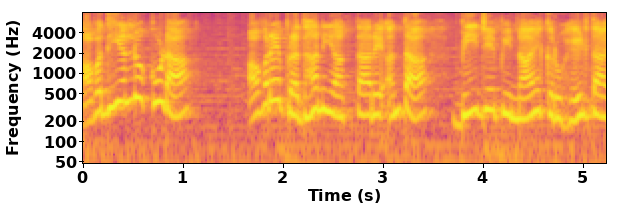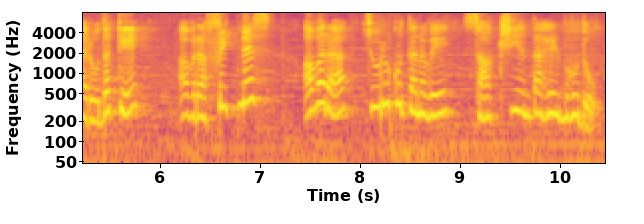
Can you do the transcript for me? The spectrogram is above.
ಅವಧಿಯಲ್ಲೂ ಕೂಡ ಅವರೇ ಪ್ರಧಾನಿಯಾಗ್ತಾರೆ ಅಂತ ಬಿಜೆಪಿ ನಾಯಕರು ಹೇಳ್ತಾ ಇರೋದಕ್ಕೆ ಅವರ ಫಿಟ್ನೆಸ್ ಅವರ ಚುರುಕುತನವೇ ಸಾಕ್ಷಿ ಅಂತ ಹೇಳಬಹುದು.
